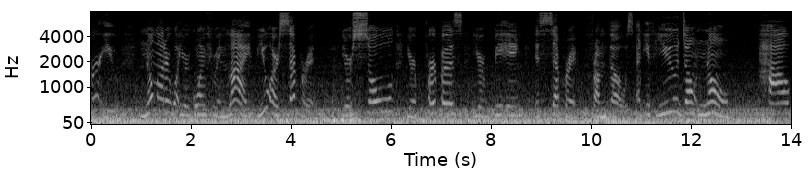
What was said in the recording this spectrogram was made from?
hurt you, no matter what you're going through in life, you are separate. Your soul, your purpose, your being is separate from those. And if you don't know how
